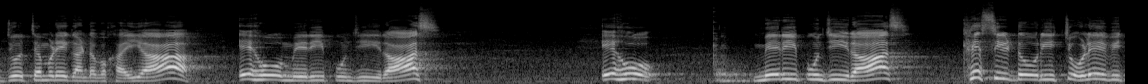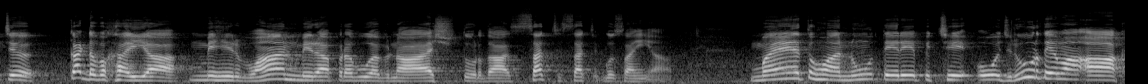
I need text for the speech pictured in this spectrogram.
ਜੋ ਚਮੜੇ ਗੰਡ ਵਿਖਾਈਆ ਇਹੋ ਮੇਰੀ ਪੂੰਜੀ ਰਾਸ। ਇਹੋ ਮੇਰੀ ਪੂੰਜੀ ਰਾਸ ਖੇਸੀ ਡੋਰੀ ਝੋਲੇ ਵਿੱਚ ਕੱਢ ਵਿਖਾਈਆ। ਮਿਹਰਬਾਨ ਮੇਰਾ ਪ੍ਰਭੂ ਅਬਨਾਸ਼ ਤੁਰਦਾ ਸੱਚ ਸੱਚ ਗੁਸਾਈਆਂ। ਮੈਂ ਤੁਹਾਨੂੰ ਤੇਰੇ ਪਿੱਛੇ ਉਹ ਜ਼ਰੂਰ ਦੇਵਾਂ ਆਖ,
